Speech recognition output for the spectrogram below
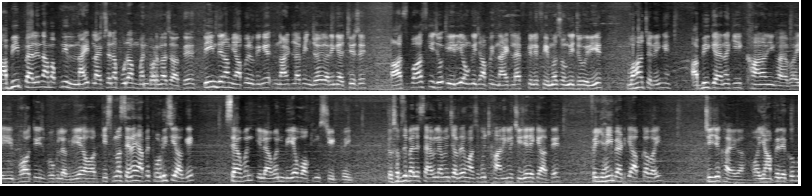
अभी पहले ना हम अपनी नाइट लाइफ से ना पूरा मन भरना चाहते हैं। तीन दिन हम यहाँ पे रुकेंगे नाइट लाइफ इन्जॉय करेंगे अच्छे से। आसपास की जो एरिया होंगे जहाँ पे नाइट लाइफ के लिए फ़ेमस होंगे, जो एरिए वहाँ चलेंगे। अभी क्या है ना कि खाना नहीं खाया भाई, बहुत तेज़ भूख लग रही है। और किस्मत से ना यहाँ पे थोड़ी सी आगे सेवन इलेवन भी है वॉकिंग स्ट्रीट पे तो सबसे पहले सेवन इलेवन चल रहे हैं, वहाँ से कुछ खाने के लिए चीज़ें लेके आते हैं। फिर यहीं बैठ के आपका भाई चीज़ें खाएगा। और यहाँ पे देखो,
